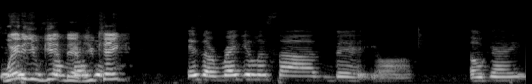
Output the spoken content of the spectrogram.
where do you get that? You can't. It's a regular size bed, y'all. Okay.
